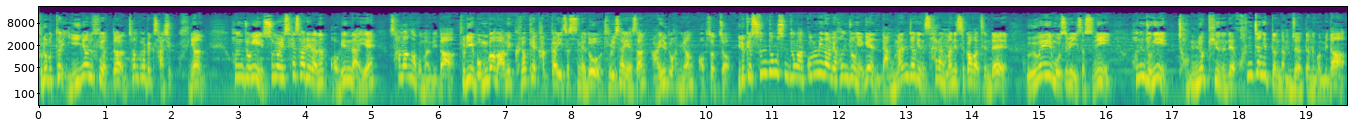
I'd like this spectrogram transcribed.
그로부터 2년 후였던 1849년 헌종이 23살이라는 어린 나이에 사망하고 맙니다. 둘이 몸과 마음이 그렇게 가까이 있었음에도 둘 사이에선 아이도 한 명 없었죠. 이렇게 순둥순둥한 꽃미남의 헌종에겐 낭만적인 사랑만 있을 것 같은데 의외의 모습이 있었으니 헌종이 정력 키우는데 환장했던 남자였다는 겁니다.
